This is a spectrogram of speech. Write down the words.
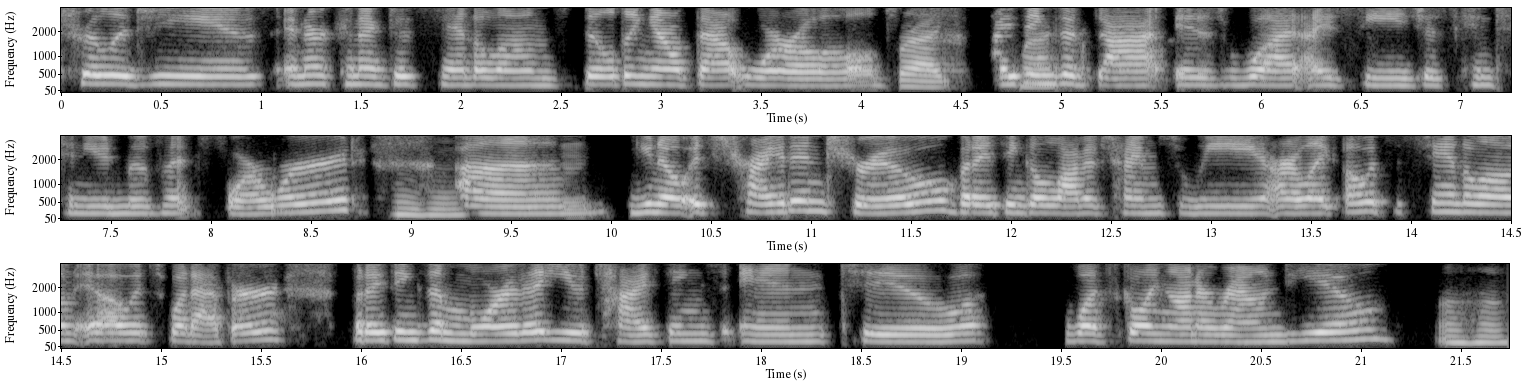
trilogies, interconnected standalones, building out that world. Right. I think right. that that is what I see just continued movement forward. Mm-hmm. Um, you know, it's tried and true, but I think a lot of times we are like, oh, it's a standalone, oh, it's whatever. But I think the more that you tie things into what's going on around you, uh-huh.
